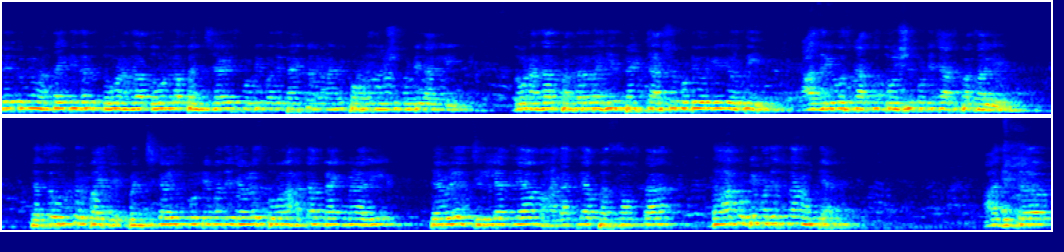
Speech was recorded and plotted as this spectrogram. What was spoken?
ते तुम्ही म्हणताय की जर दोन हजार दोन ला पंचेचाळीस कोटी मध्ये बँक आम्ही पावणे दोनशे कोटी आणली दोन हजार पंधराला हीच बँक चारशे कोटीवर गेली होती. आज रिवर्स टाकून दोनशे कोटीच्या आसपास आली त्याचं उत्तर पाहिजे. पंचेचाळीस कोटीमध्ये ज्यावेळेस तुम्हाला हातात बँक मिळाली त्यावेळेस जिल्ह्यातल्या भागातल्या पतसंस्था दहा कोटीमध्ये सुद्धा नव्हत्या. आज इथं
